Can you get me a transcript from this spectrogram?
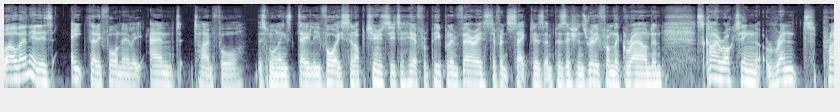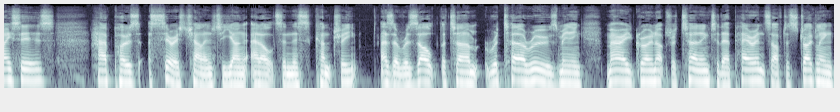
Well, then it is 8.34 nearly and time for this morning's Daily Voice, an opportunity to hear from people in various different sectors and positions, really from the ground. And skyrocketing rent prices have posed a serious challenge to young adults in this country. As a result, the term returoo, meaning married grown ups returning to their parents after struggling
